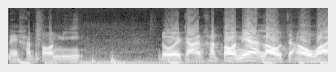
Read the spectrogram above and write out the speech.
ในขั้นตอนนี้ โดยการขั้นตอนเนี้ยเราจะเอาไว้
